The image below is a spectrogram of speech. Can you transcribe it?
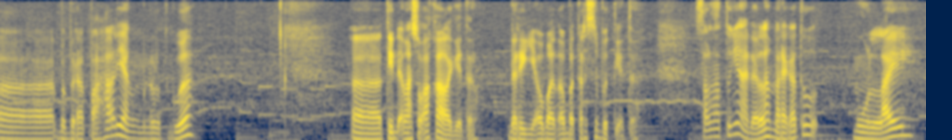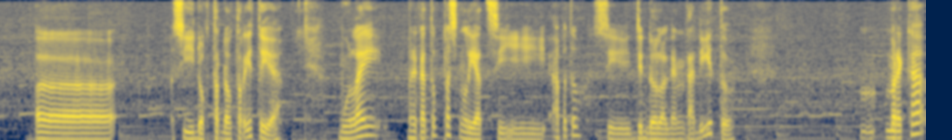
uh, beberapa hal yang menurut gue uh, tidak masuk akal gitu dari obat-obat tersebut gitu. Salah satunya adalah mereka tuh mulai uh, si dokter-dokter itu ya mulai mereka tuh pas ngelihat si apa tuh si jendolan yang tadi itu mereka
